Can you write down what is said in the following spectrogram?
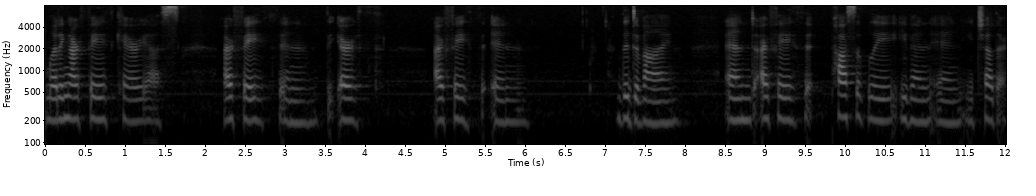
Letting our faith carry us, our faith in the earth, our faith in the divine and our faith possibly even in each other.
